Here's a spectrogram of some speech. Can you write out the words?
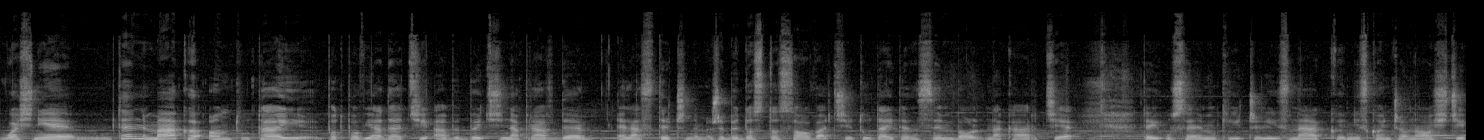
Właśnie ten mak, on tutaj podpowiada Ci, aby być naprawdę elastycznym, żeby dostosować się. Tutaj ten symbol na karcie tej ósemki, czyli znak nieskończoności,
